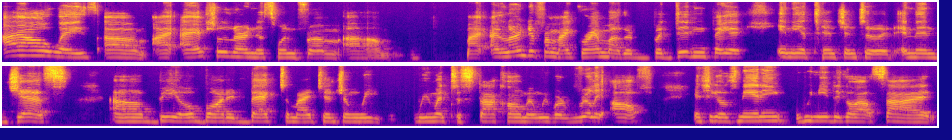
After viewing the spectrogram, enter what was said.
I always um, I, I actually learned this one from um, my I learned it from my grandmother, but didn't pay any attention to it. And then Jess uh, Biel brought it back to my attention. We we went to Stockholm and we were really off. And she goes, Nanny, we need to go outside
